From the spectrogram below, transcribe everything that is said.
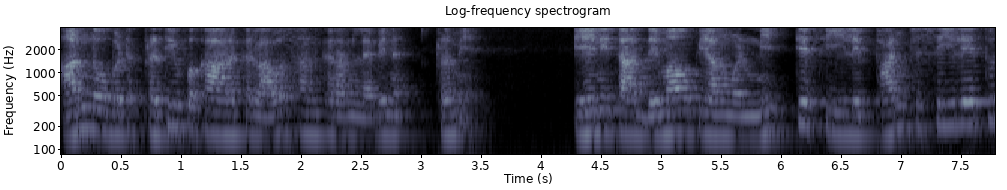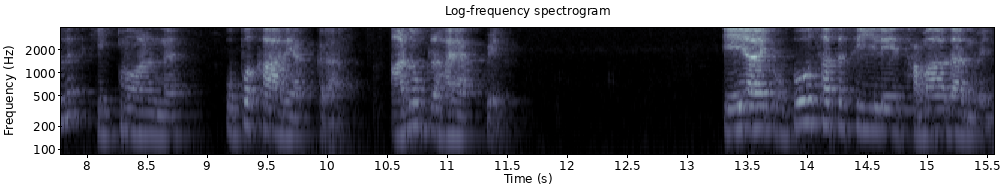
අන්න ඔබට ප්‍රතිඋපකාර කළ අවසන් කරන්න ලැබෙන ක්‍රමය. ඒ නිසා දෙමවපියන්ව නිත්‍ය සීලේ පංච සීලේ තුළ හික්මවන්න උපකාරයක් කරන්න අනුග්‍රහයක් වෙන්. ඒ අයට උපෝසත සීලේ සමාදන්වෙන්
